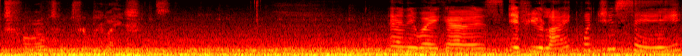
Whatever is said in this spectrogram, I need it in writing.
The trials and tribulations. Anyway, guys, if you like what you see,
